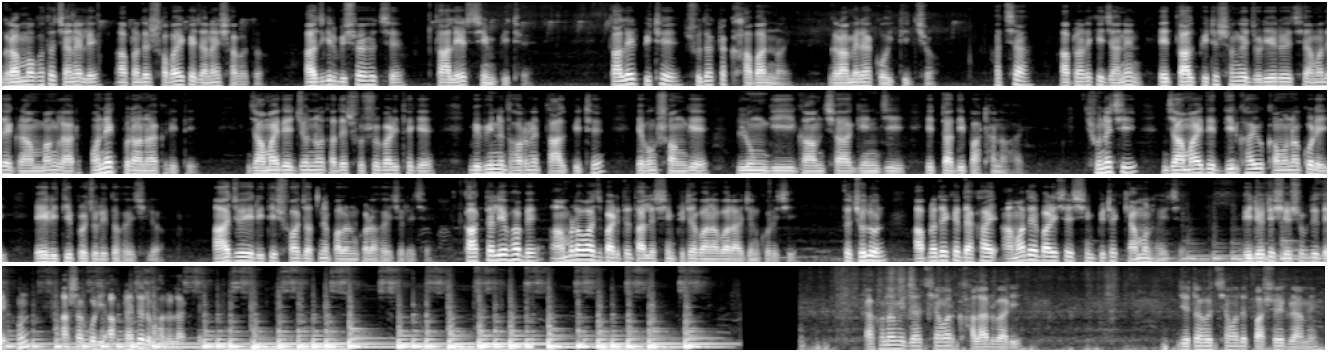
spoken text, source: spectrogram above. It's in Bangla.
গ্রাম্যকথা চ্যানেলে আপনাদের সবাইকে জানাই স্বাগত। আজকের বিষয় হচ্ছে তালের সিম পিঠে। তালের পিঠে শুধু একটা খাবার নয়, গ্রামের এক ঐতিহ্য। আচ্ছা আপনারা কি জানেন, এই তাল পিঠের সঙ্গে জড়িয়ে রয়েছে আমাদের গ্রাম বাংলার অনেক পুরানো এক রীতি। জামাইদের জন্য তাদের শ্বশুরবাড়ি থেকে বিভিন্ন ধরনের তাল পিঠে এবং সঙ্গে লুঙ্গি, গামছা, গেঞ্জি ইত্যাদি পাঠানো হয়। শুনেছি জামাইদের দীর্ঘায়ু কামনা করেই এই রীতি প্রচলিত হয়েছিল। আজও এই রীতি সযত্নে পালন করা হয়ে চলেছে। কাকতালীয়ভাবে, আমরাও আজ বাড়িতে তালের শিমপিঠে বানাবার আয়োজন করেছি। তো চলুন, আপনাদেরকে দেখাই আমাদের বাড়ির সেই শিমপিঠে কেমন হয়েছে। ভিডিওটি শেষ অবধি দেখুন, আশা করি আপনাদেরও ভালো লাগবে। এখন আমি যাচ্ছি আমার খালার বাড়ি, যেটা হচ্ছে আমাদের পাশের গ্রামে।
